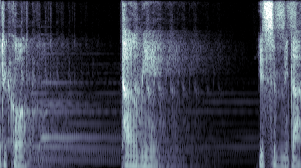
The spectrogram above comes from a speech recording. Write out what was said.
그리고 다음이 있습니다.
